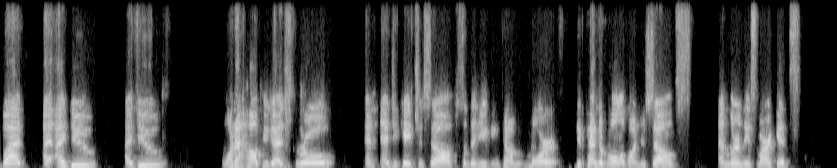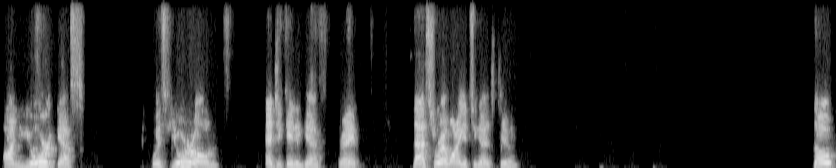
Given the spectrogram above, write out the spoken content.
but I, I do I do want to help you guys grow and educate yourself so that you can become more dependable upon yourselves and learn these markets on your guess with your own educated guess, right? That's where I want to get you guys to. So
